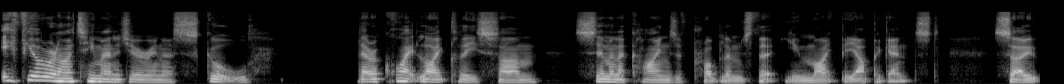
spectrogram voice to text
if you're an IT manager in a school, there are quite likely some similar kinds of problems that you might be up against. So,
